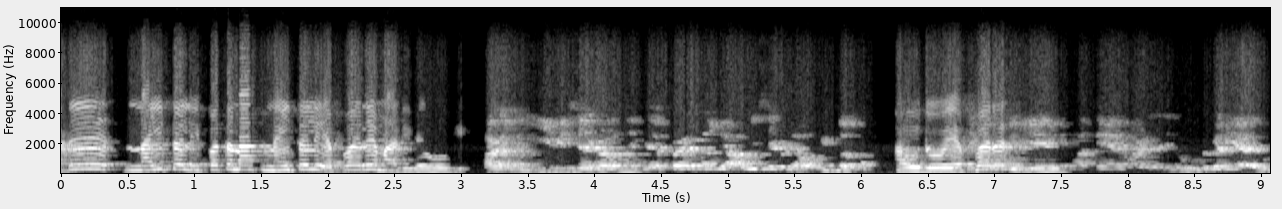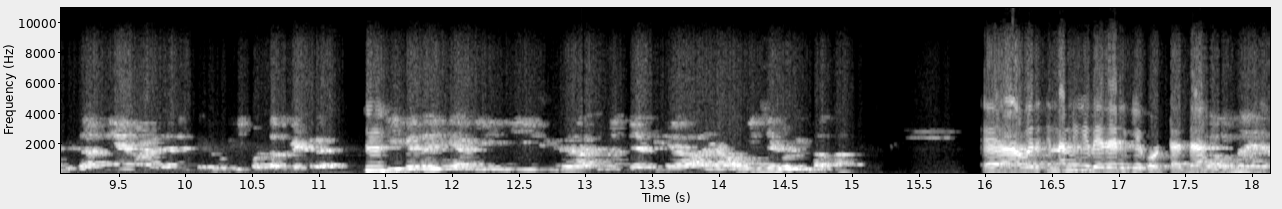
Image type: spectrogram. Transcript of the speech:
ಅದೇ ನೈಟ್ ಅಲ್ಲಿ ಇಪ್ಪತ್ನಾಲ್ಕು ನೈಟ್ ಅಲ್ಲಿ ಎಫ್ ಆರ್ ಮಾಡಿದೆ ಹೋಗಿ. ಹಾಗಲ್ಲ ಈ ವಿಷಯಗಳನ್ನು ಎಫ್ಐಆರ್ನಲ್ಲಿ ಯಾವ ವಿಷಯಗಳು ಯಾವ ಇಲ್ಲಲ್ಲ ಹೌದು ಎಫ್ ಆರ್ ಹುಡುಗಿ ಅನ್ಯಾಯ ಮಾಡಿದ ಹುಡುಗನಿಗೆ ಹುಡುಗ ಅನ್ಯಾಯ ಮಾಡಿದಾನೆ ಅಂತ ಹೇಳಿ ಹುಡುಗಿ ಕೊಟ್ಟದ್ದು ಬಿಟ್ರೆ ಈ ಬೆದರಿಕೆ ಆಗಲಿ ಈ ರಾಜಮಂತ್ರಿ ಆ ಯಾವ ವಿಷಯಗಳು ಇಲ್ಲಲ್ಲ ಅವ್ರಿಗೆ ನಮಗೆ ಬೆದರಿಕೆ ಕೊಟ್ಟದ್ದ? ನಿಮ್ಮ ಮೇಲೆ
